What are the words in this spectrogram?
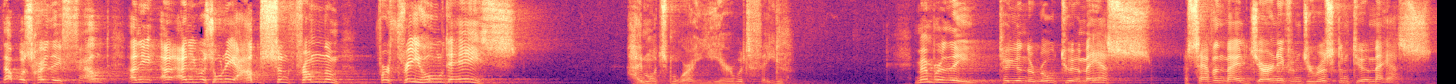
That was how they felt. And he, and he was only absent from them for three whole days. how much more a year would feel. Remember the two on the road to Emmaus, a seven mile journey from Jerusalem to Emmaus?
